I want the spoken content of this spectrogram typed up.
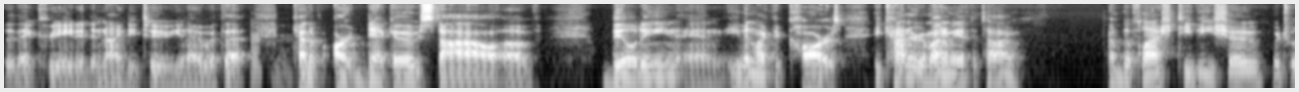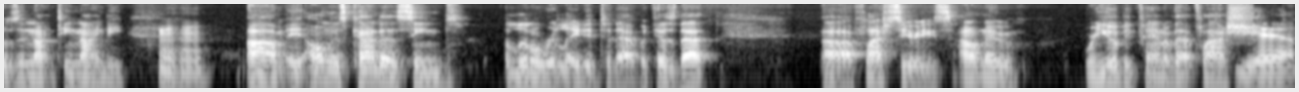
that they created in 92, you know, with that Mhm. kind of art deco style of building and even like the cars. It kind of reminded me at the time of the Flash TV show, which was in 1990. Mhm. Um, it almost kind of seemed a little related to that because that uh, Flash series, I don't know, were you a big fan of that Flash? Yeah,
